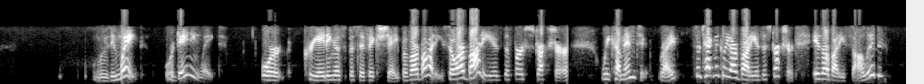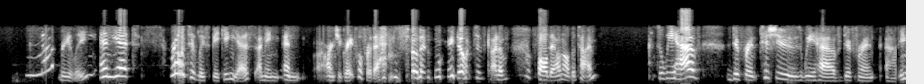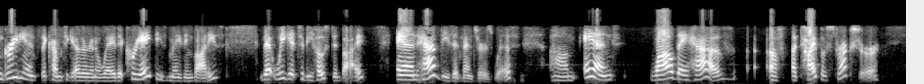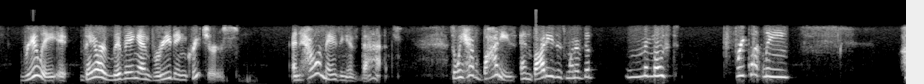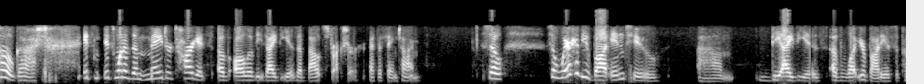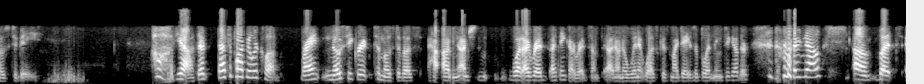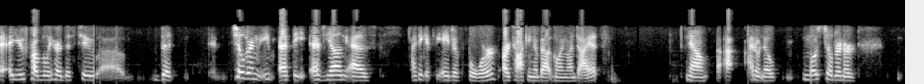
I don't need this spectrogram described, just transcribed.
losing weight or gaining weight or creating a specific shape of our body. So our body is the first structure we come into, right? So technically our body is a structure. Is our body solid? Not really. And yet, relatively speaking, yes. I mean, and aren't you grateful for that? so that we don't just kind of fall down all the time. So we have different tissues, we have different uh, ingredients that come together in a way that create these amazing bodies that we get to be hosted by and have these adventures with. Um, and while they have a, a type of structure, really it, they are living and breathing creatures. And how amazing is that? So we have bodies, and bodies is one of the most frequently oh gosh it's it's one of the major targets of all of these ideas about structure at the same time so so where have you bought into um, the ideas of what your body is supposed to be? Oh yeah that that's a popular club right? No secret to most of us. I mean i'm what i read i think i read something i don't know when it was because my days are blending together right now. Um but uh, you've probably heard this too uh, that children at the as young as I think it's the age of four are talking about going on diets. Now, I, I don't know. Most children are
